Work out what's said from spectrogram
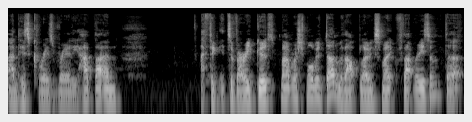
and his career's really had that. And I think it's a very good Mount Rushmore we've done without blowing smoke for that reason. That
